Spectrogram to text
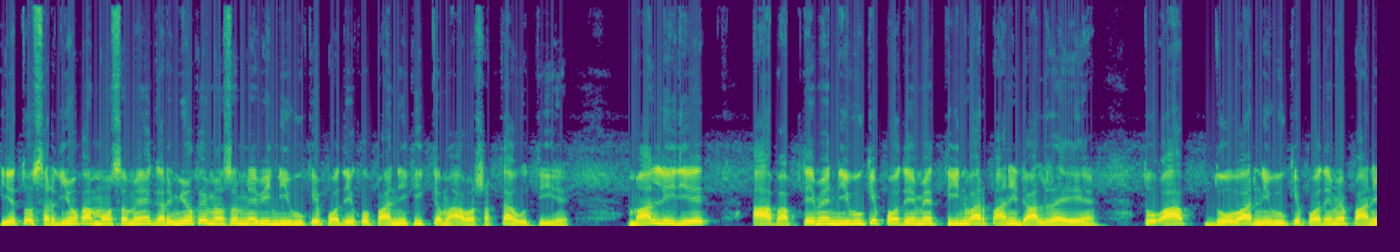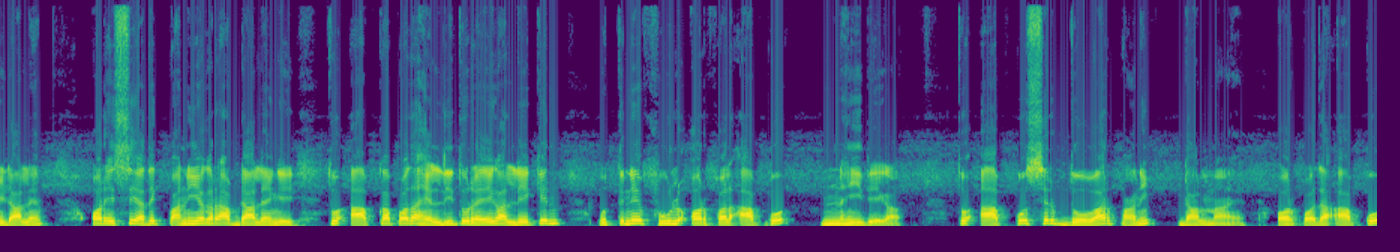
ये तो सर्दियों का मौसम है, गर्मियों के मौसम में भी नींबू के पौधे को पानी की कम आवश्यकता होती है। मान लीजिए, आप हफ़्ते में नींबू के पौधे में तीन बार पानी डाल रहे हैं तो आप दो बार नींबू के पौधे में पानी डालें और इससे अधिक पानी अगर आप डालेंगे तो आपका पौधा हेल्दी तो रहेगा, लेकिन उतने फूल और फल आपको नहीं देगा। तो आपको सिर्फ़ दो बार पानी डालना है। और पौधा आपको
